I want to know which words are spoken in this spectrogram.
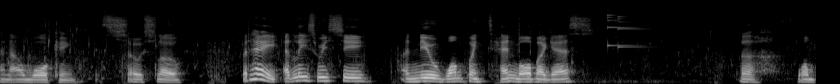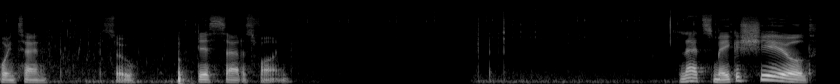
And I'm walking. It's so slow. But hey, at least we see a new 1.10 mob, I guess. Ugh, 1.10. So dissatisfying. Let's make a shield.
